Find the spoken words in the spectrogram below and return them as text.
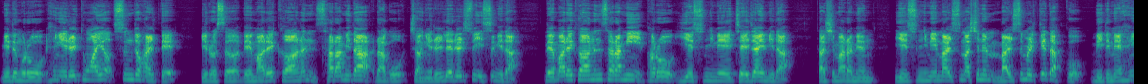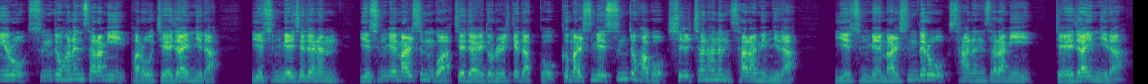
믿음으로 행위를 통하여 순종할 때 비로소 내 말에 거하는 사람이다 라고 정의를 내릴 수 있습니다. 내 말에 거하는 사람이 바로 예수님의 제자입니다. 다시 말하면 예수님이 말씀하시는 말씀을 깨닫고 믿음의 행위로 순종하는 사람이 바로 제자입니다. 예수님의 제자는 예수님의 말씀과 제자의 도를 깨닫고 그 말씀에 순종하고 실천하는 사람입니다. 예수님의 말씀대로 사는 사람이 제자입니다.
